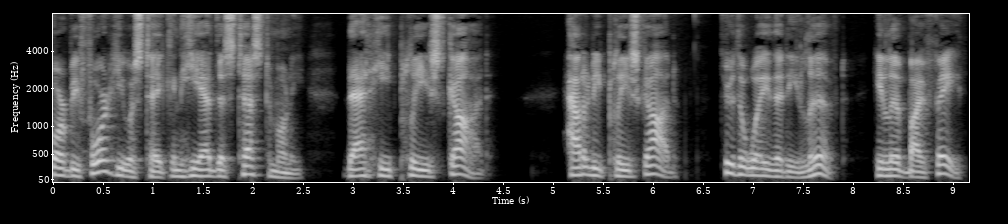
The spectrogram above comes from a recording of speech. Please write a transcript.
For before he was taken, he had this testimony that he pleased God. How did he please God? Through the way that he lived. He lived by faith.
